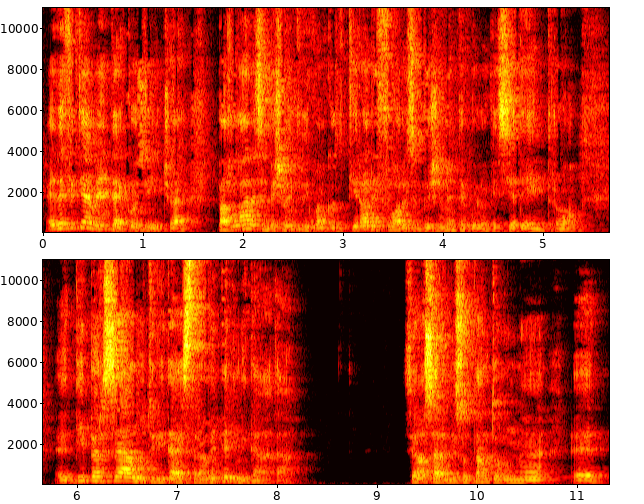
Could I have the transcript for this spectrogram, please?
Ed effettivamente è così, cioè parlare semplicemente di qualcosa, tirare fuori semplicemente quello che sia dentro, eh, di per sé ha un'utilità estremamente limitata. Se no sarebbe soltanto un... Eh,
